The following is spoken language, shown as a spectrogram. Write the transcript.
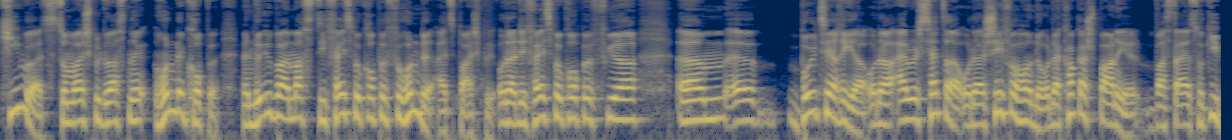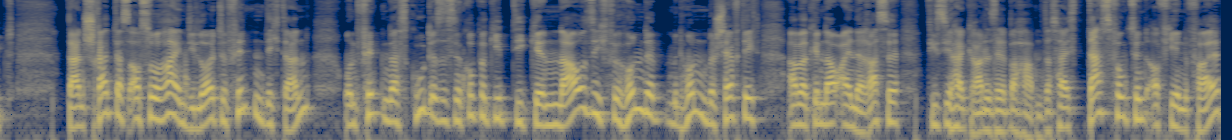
Keywords, zum Beispiel du hast eine Hundegruppe, wenn du überall machst die Facebook-Gruppe für Hunde als Beispiel oder die Facebook-Gruppe für ähm, äh, Bullterrier oder Irish Setter oder Schäferhunde oder Cocker Spaniel, was da alles so gibt, dann schreib das auch so rein. Die Leute finden dich dann und finden das gut, dass es eine Gruppe gibt, die genau sich für Hunde mit Hunden beschäftigt, aber genau eine Rasse, die sie halt gerade selber haben. Das heißt, das funktioniert auf jeden Fall.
